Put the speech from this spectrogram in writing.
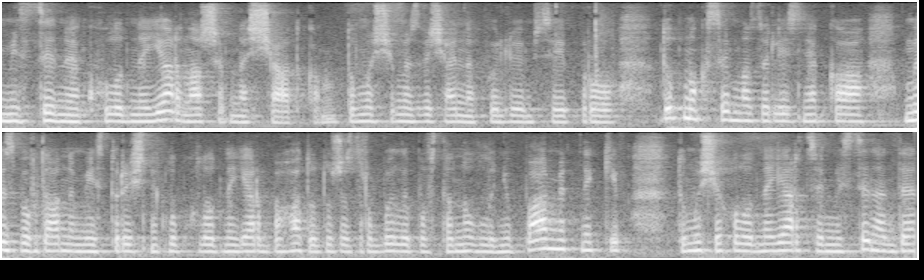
місцину як Холодний Яр нашим нащадкам, тому що ми звичайно хвилюємося і про дуб Максима Залізняка. Ми з Богданом і історичний клуб Холодний Яр багато дуже зробили по встановленню пам'ятників, тому що Холодний Яр це місцина, де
